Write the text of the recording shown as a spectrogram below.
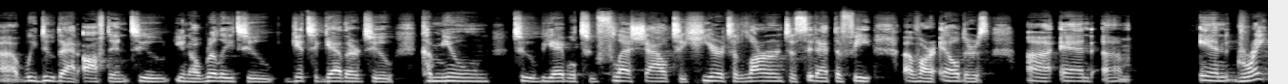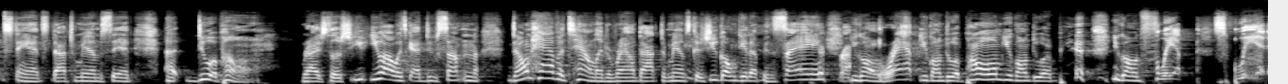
uh, we do that often to, you know, really to get together, to commune, to be able to flesh out, to hear, to learn, to sit at the feet of our elders. Uh, and, um, in great stance, Dr. Mims said, uh, do a poem. Right. So she, you always got to do something. Don't have a talent around Dr. Mims because you're going to get up and sing. Right. You're going to rap. You're going to do a poem. You're going to do a, you're going to flip, split,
